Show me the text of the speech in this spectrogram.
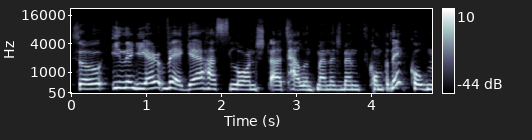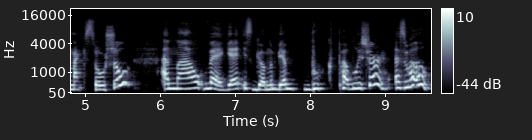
So in a year, VG has launched a talent management company called Max Social. And now VG is going to be a book publisher as well.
